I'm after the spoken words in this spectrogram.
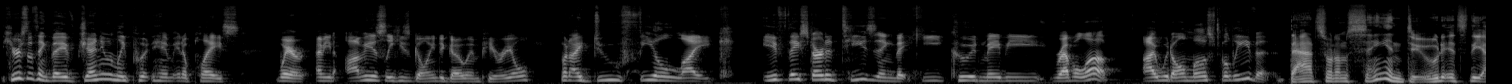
Here's the thing: they've genuinely put him in a place where, I mean, obviously he's going to go Imperial, but I do feel like if they started teasing that he could maybe rebel up, I would almost believe it. That's what I'm saying, dude. It's the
